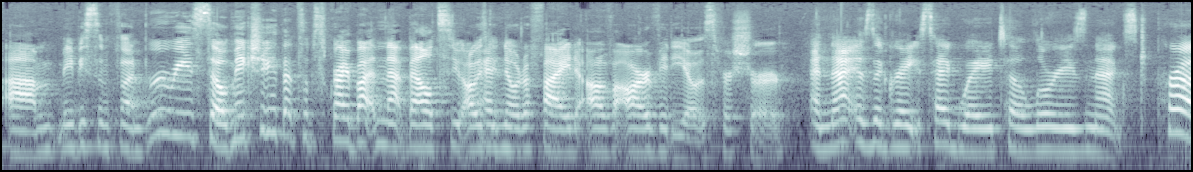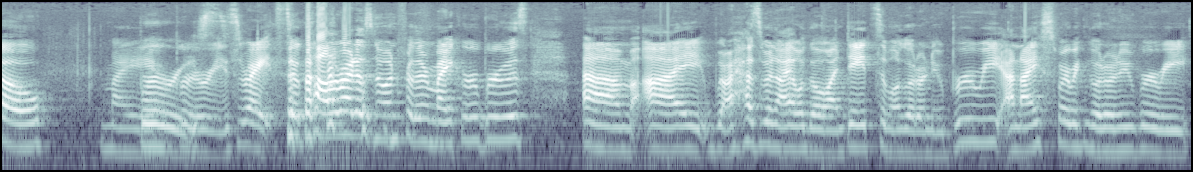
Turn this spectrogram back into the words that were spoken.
um, maybe some fun breweries. So make sure you hit that subscribe button, that bell, so you always get notified of our videos for sure. And that is a great segue to Lori's next pro. My Breweries. breweries, right? So Colorado's known for their microbrews. Um, I, my husband and I will go on dates and we'll go to a new brewery, and I swear we can go to a new brewery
